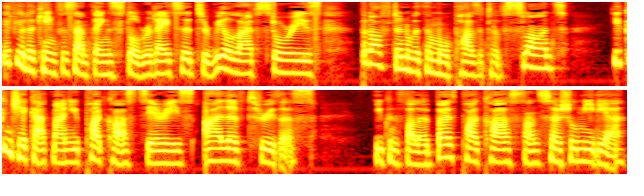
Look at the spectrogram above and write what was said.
If you're looking for something still related to real life stories, but often with a more positive slant, you can check out my new podcast series, I Lived Through This. You can follow both podcasts on social media.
